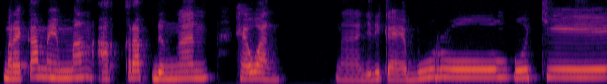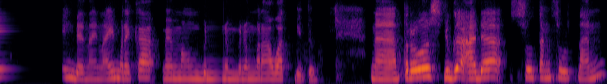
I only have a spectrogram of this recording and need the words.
mereka memang akrab dengan hewan. Nah, jadi kayak burung, kucing, dan lain-lain mereka memang benar-benar merawat gitu. Nah terus juga ada sultan-sultan,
